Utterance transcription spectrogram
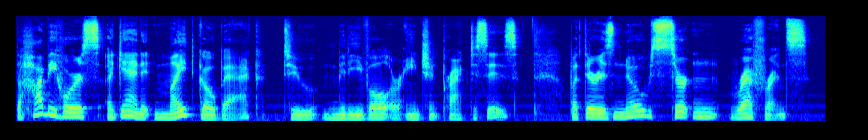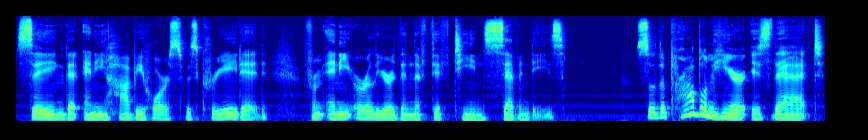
the hobby horse, again, it might go back to medieval or ancient practices, but there is no certain reference saying that any hobby horse was created from any earlier than the 1570s. So the problem here is that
